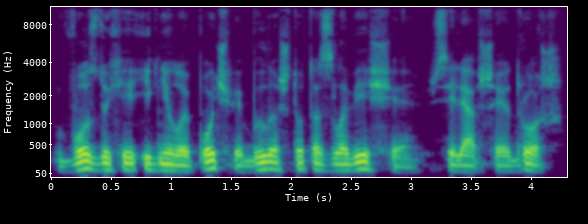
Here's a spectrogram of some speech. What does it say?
В воздухе и гнилой почве было что-то зловещее, вселявшее дрожь.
